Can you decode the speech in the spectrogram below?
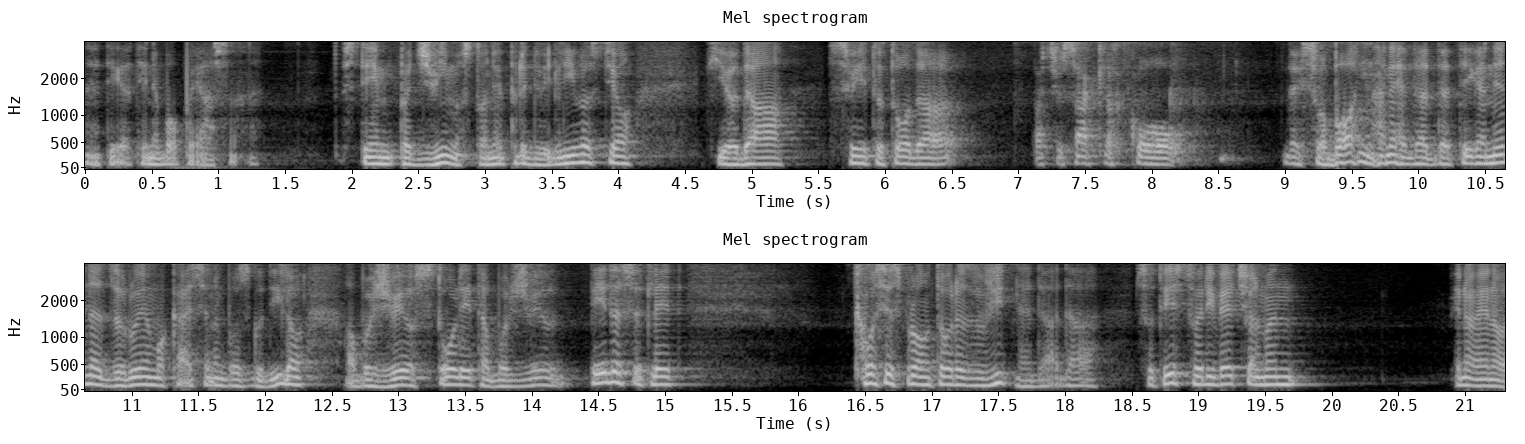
Ne, tega ti ne bo pojasnil. Ne. S tem pač živimo, s to nepredvidljivostjo, ki jo da svetu to, da pač vsak lahko, da je svoboden, ne, da, da tega ne nadzorujemo, kaj se nam bo zgodilo. A bo živel 100 let, a bo živel 50 let. Tako se je spravno to razložiti, ne, da, da so te stvari več ali manj eno, eno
